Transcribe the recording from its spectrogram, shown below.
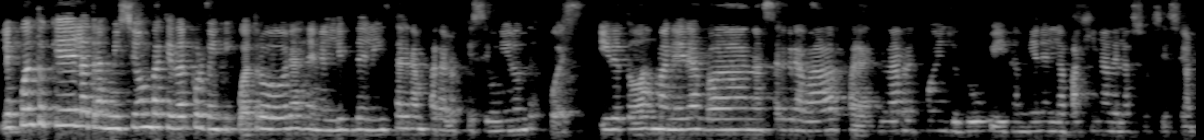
Les cuento que la transmisión va a quedar por 24 horas en el link del Instagram para los que se unieron después. Y de todas maneras van a ser grabadas para quedar después en YouTube y también en la página de la asociación.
